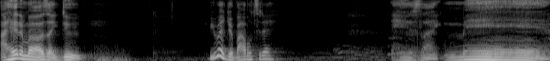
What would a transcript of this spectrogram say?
I hit him up. I was like, dude, you read your Bible today? He was like, man.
